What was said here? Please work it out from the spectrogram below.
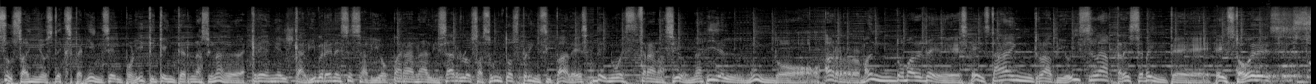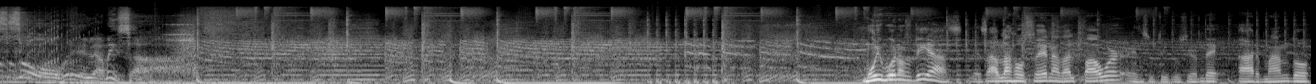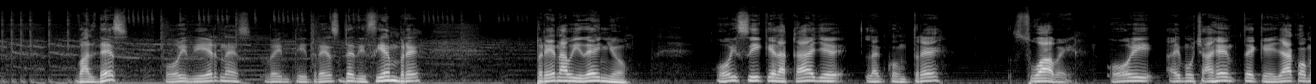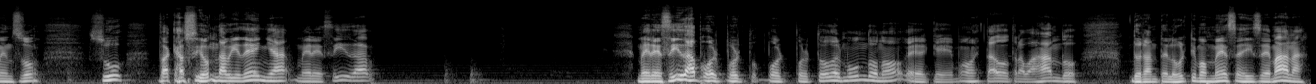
Sus años de experiencia en política internacional crean el calibre necesario para analizar los asuntos principales de nuestra nación y el mundo. Armando Valdés está en Radio Isla 1320. Esto es Sobre la Mesa. Muy buenos días, les habla José Nadal Power en sustitución de Armando Valdés. Hoy viernes 23 de diciembre, prenavideño. Hoy sí que la calle la encontré suave. Hoy hay mucha gente que ya comenzó su vacación navideña merecida merecida por, por, todo el mundo, ¿no? Que, hemos estado trabajando durante los últimos meses y semanas.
